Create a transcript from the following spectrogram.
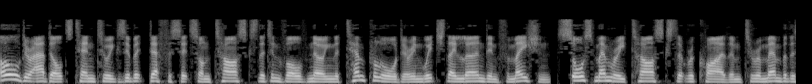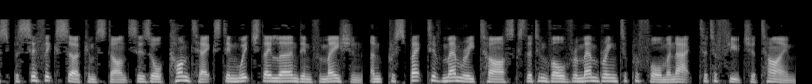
Older adults tend to exhibit deficits on tasks that involve knowing the temporal order in which they learned information, source memory tasks that require them to remember the specific circumstances or context in which they learned information, and prospective memory tasks that involve remembering to perform an act at a future time.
